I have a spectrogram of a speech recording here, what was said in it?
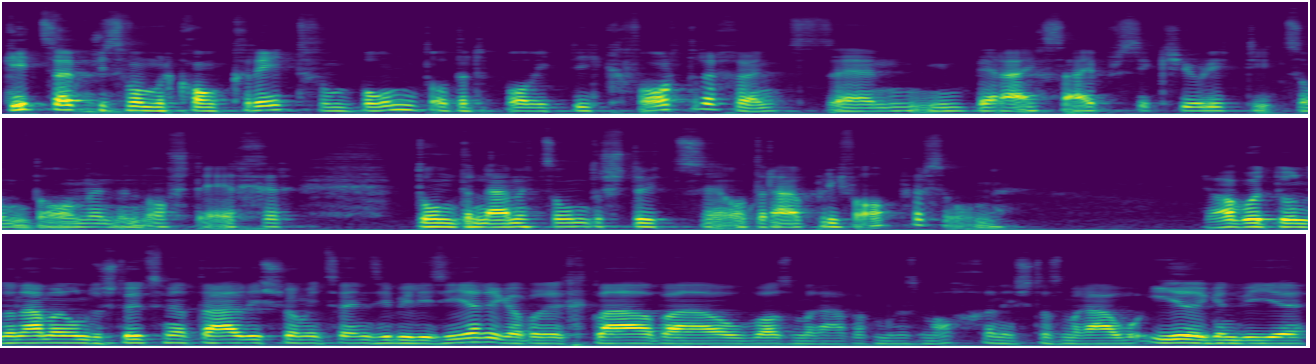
Gibt es etwas, was man konkret vom Bund oder der Politik fordern könnte ähm, im Bereich Cybersecurity, um dann noch stärker die Unternehmen zu unterstützen oder auch Privatpersonen? Ja gut, die Unternehmen unterstützen wir teilweise schon mit Sensibilisierung, aber ich glaube auch, was man einfach machen muss, ist, dass man auch irgendwie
